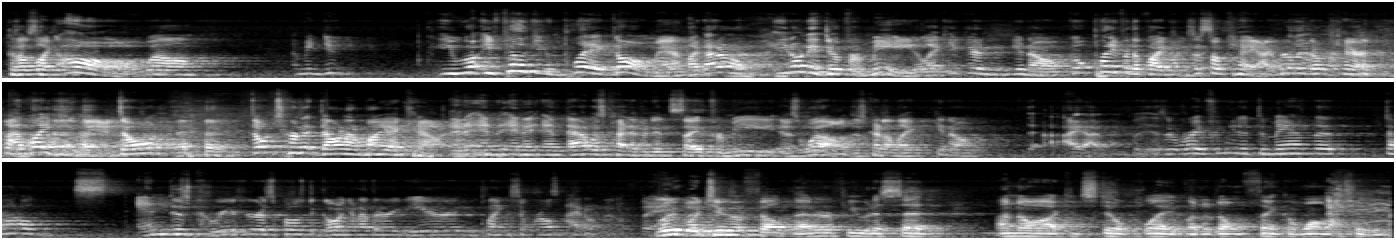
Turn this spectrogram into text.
Because I was like, oh, well, I mean, you, you, you feel like you can play it, go, man. Like, I don't, you don't need to do it for me. Like, you can, you know, go play for the Vikings. It's okay. I really don't care. I like you, man. Don't, don't turn it down on my account. And, and, and, and that was kind of an insight for me as well. Just kind of like, you know, I, I, is it right for me to demand that Donald end his career here as opposed to going another year and playing somewhere else? I don't know. Would, would you have felt better if he would have said, I know I can still play, but I don't think I want to. um,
